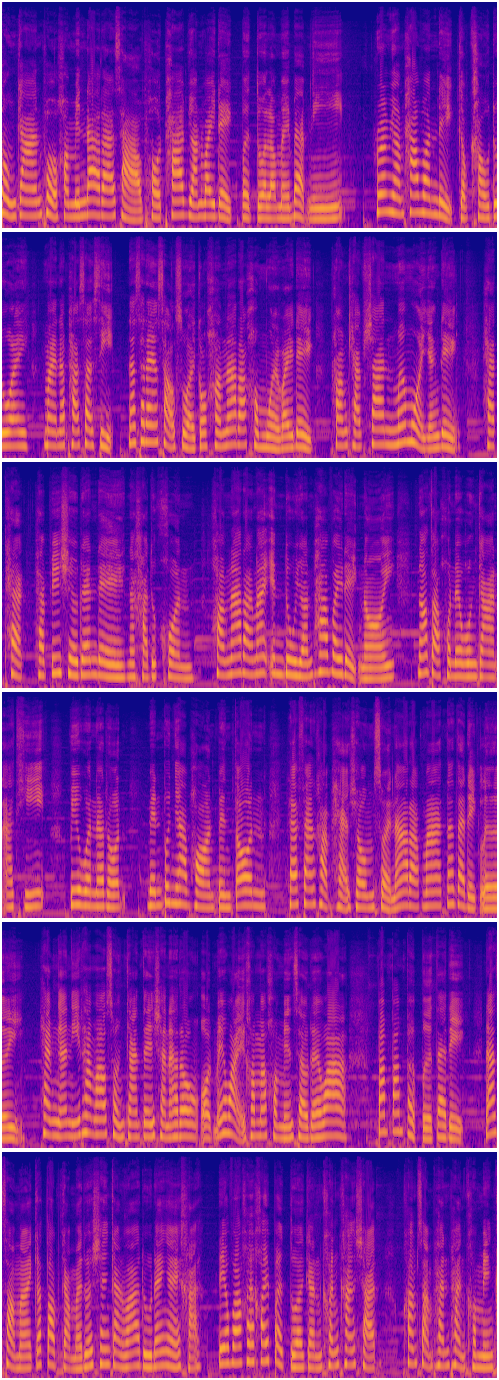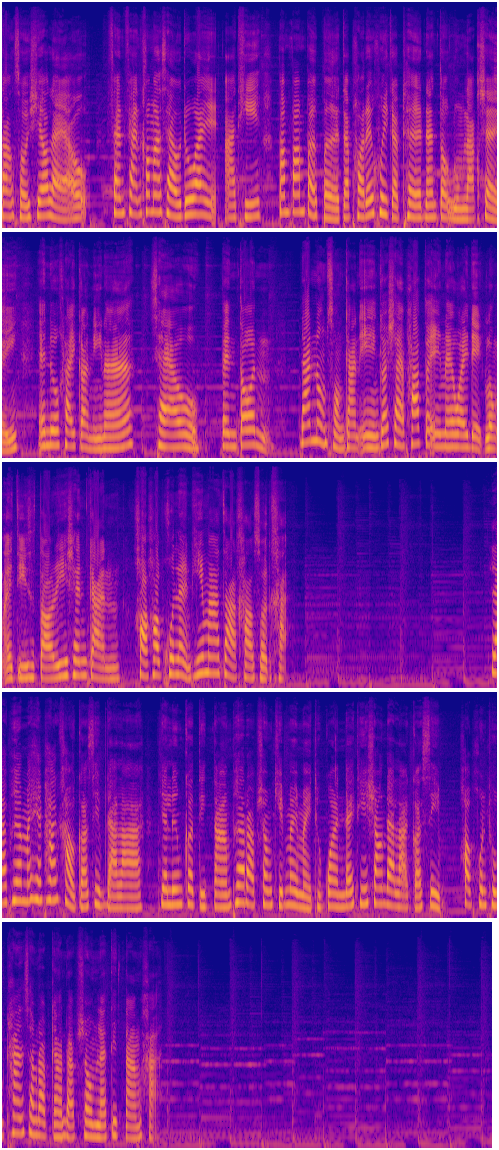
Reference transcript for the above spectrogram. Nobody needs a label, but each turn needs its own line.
ส่งการโผล่คอมเมนต์ดาราสาวโพสภาพย้อนวัยเด็ก เปิดตัวเราไหมแบบนี้ร่วมย้อนภาพวันเด็กกับเขาด้วย ไมายนภัสสิ นักแสดงสาวสวยกับความน่ารักของหมวยวัยเด็ก พร้อมแคปชั่น เมื่อหมวยยังเด็ก Hashtag Happy Children Day นะคะทุกคน ความน่ารักน่าเอ็นดูย้อนภาพวัยเด็กน้อย นอกจากคนในวงการอาทิ วิววรรณรสเบนปุญญาพรเป็นต้น และแฟนคลับแห่ชมสวยน่ารักมากตั้งแต่เด็กเลย มงานนี้ทำเอาสงการเตชะนรงค์อดไม่ไหวเข้ามาคอมเมนต์แซวได้วยว่า ปั้มปั้มเปิดเปิดแต่เด็ก ด้านสาวไม้ก็ตอบกลับมาด้วยเช่นกันว่ารู้ได้ไงคะ เรียกว่าค่อยๆ เปิดตัวกันค่อนข้างชัด ความสัมพันธ์ผ่านคอมเมนต์กลางโซเชียลแล้ว แฟนๆ เข้ามาแซวด้วย อาทิปั้มปั้มเปิดเปิดแต่พอได้คุยกับเธอดันตกหลุมรักเฉย เอ็นดูใครก่อนนี้นะแซวเป็นต้น ด้านหนุ่มสงการเองก็แชร์ภาพตัวเองในวัยเด็กลง IG Story เช่นกัน ขอขอบคุณแหล่งที่มาจากข่าวสดค่ะ และเพื่อไม่ให้พลาดข่าวก็สิบดารา อย่าลืมกดติดตามเพื่อรับชมคลิปใหม่ๆ ทุกวันได้ที่ช่องดารากอสิบขอบคุณทุกท่านสำหรับการรับชมและติดตามค่ะ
